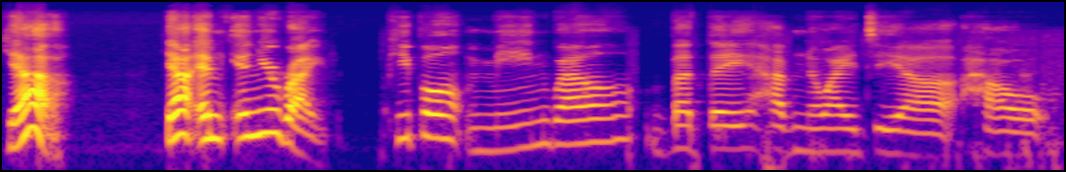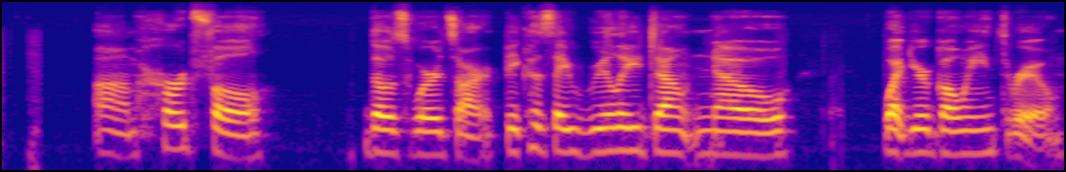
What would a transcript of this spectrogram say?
Yeah. Yeah, and and you're right. People mean well, but they have no idea how um, hurtful those words are because they really don't know what you're going through.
